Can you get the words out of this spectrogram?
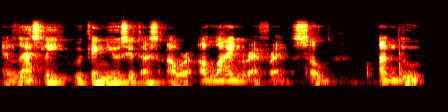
And lastly, we can use it as our align reference. So undo.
